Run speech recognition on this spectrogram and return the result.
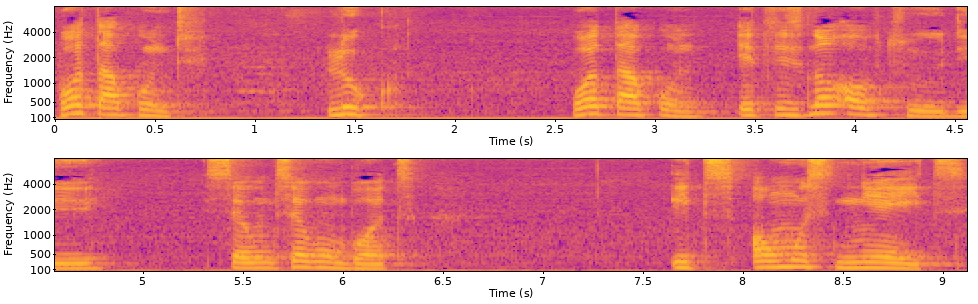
What happened? Look what happened? It is not up to the 77 but it's almost near it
